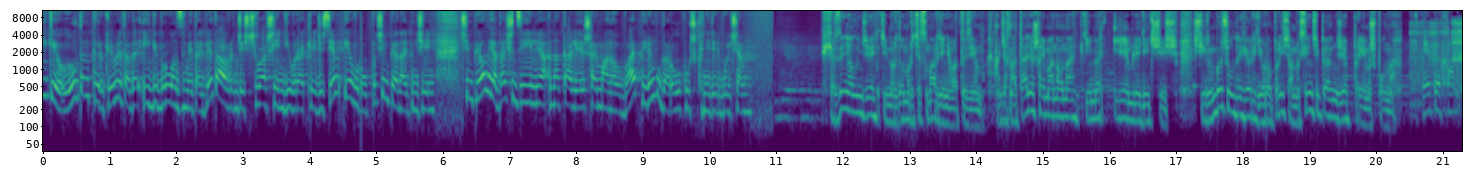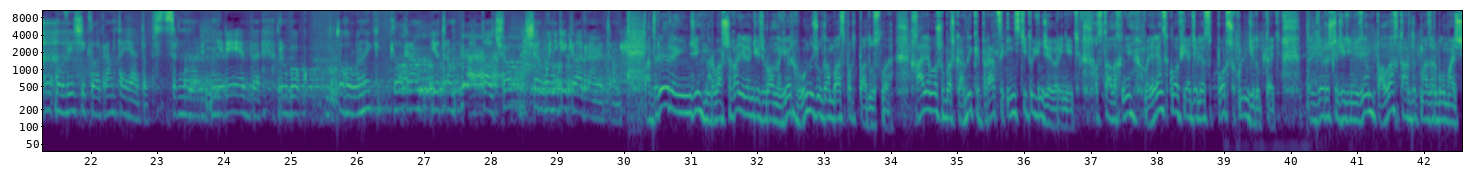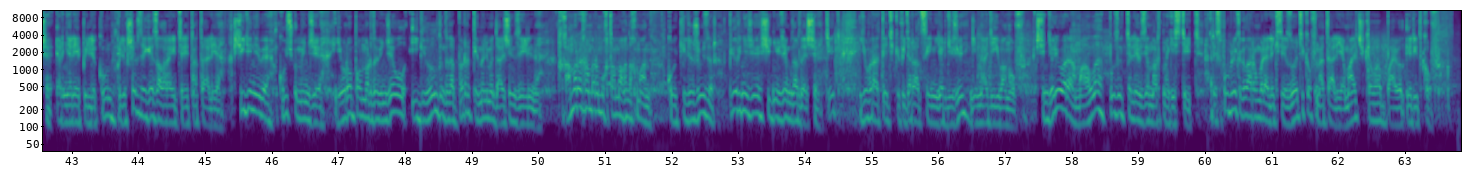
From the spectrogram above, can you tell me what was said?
Иги ылдын пөркемел тада иги бронз медаль бет аврынче Чувашин евроатлетисем Европа чемпионатын жень. Чемпион ядашын зейліне Наталья Шайманова ба перім бұлдарулы хушқы недель бүлчем. Херзен алынже темірдомыр тесмар дене ваттызем. Анчах Наталья Шаймановна темір илемле детшеш. Ширин бір жылдығыр Европа шамрыксен чемпионже премеш полна. Эбі хам умыл вещи килограмм таядып. Сырнар неребі рывок тоғыруны килограмм етрым, а толчок шыргунике килограмм етрым. Падре районжи Нарвашыға еленже журалныгер уны жылдан паспорт падуслы. Халево Шубашкарды кооперация институтинже веренет. Осталықне Валериан Склов яделе спорт школинже дуптать. Пілдерішлі жеденюзем паллах тардык мазыр булмайшы. Эрнере пиликун пиликшер зеге залрай телет Наталья. Шиденебе куч умінже Европа мырдавинже ол иги ылдын да бір кемел медальшин зейліне. Хамыры хамыр мұқтамағынықман. Кой келе жүзір. Пирнеже шиденюзем зардайшы. Тет Республики Федерации Ньердижи Геннадий Иванов. Шендерювара Малла, Пузык Март Артмагистеть. Республика Гларумбля Алексей Зотиков, Наталья Мальчикова, Павел Иритков.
